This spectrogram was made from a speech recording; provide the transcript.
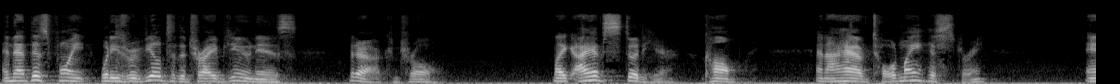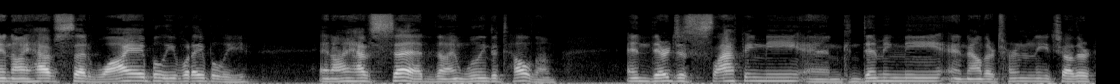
And at this point, what he's revealed to the tribune is they're out of control. Like, I have stood here calmly, and I have told my history, and I have said why I believe what I believe, and I have said that I'm willing to tell them, and they're just slapping me and condemning me, and now they're turning on each other.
